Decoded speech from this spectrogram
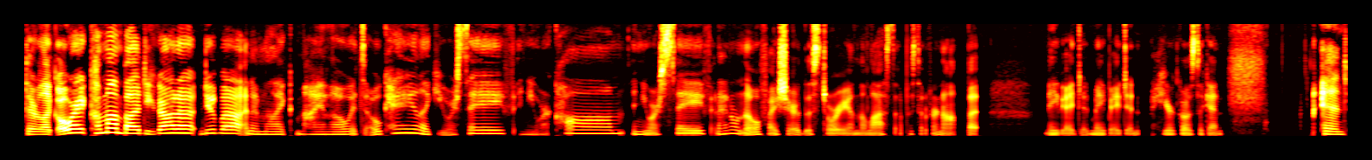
they're like, all right, come on, bud, you gotta do that. And I'm like, Milo, it's okay. Like, you are safe and you are calm and you are safe. And I don't know if I shared this story on the last episode or not, but maybe I did, maybe I didn't. Here goes again. And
